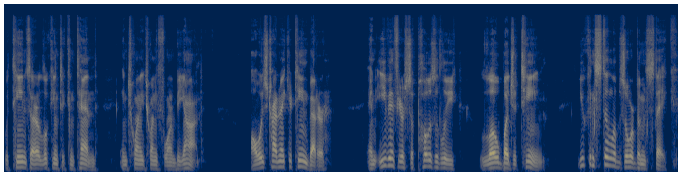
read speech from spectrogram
with teams that are looking to contend in 2024 and beyond. Always try to make your team better. And even if you're supposedly low budget team, you can still absorb a mistake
